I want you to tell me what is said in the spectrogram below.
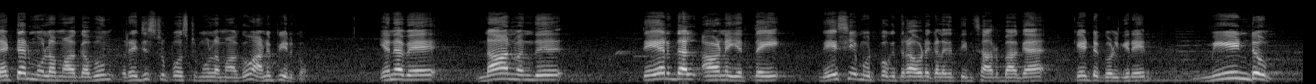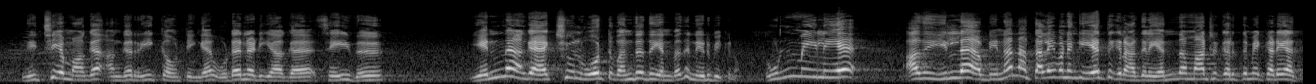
லெட்டர் மூலமாகவும் ரெஜிஸ்டர் போஸ்ட் மூலமாகவும் அனுப்பியிருக்கோம். எனவே நான் வந்து தேர்தல் ஆணையத்தை தேசிய முற்போக்கு திராவிட கழகத்தின் சார்பாக கேட்டுக்கொள்கிறேன். மீண்டும் நிச்சயமாக அங்கே ரீகவுண்டிங்கை உடனடியாக செய்து என்ன அங்கே ஆக்சுவல் ஓட்டு வந்தது என்பதை நிரூபிக்கணும். உண்மையிலேயே அது இல்லை அப்படின்னா நான் தலைவனுக்கு ஏற்றுக்கிறேன் அதில் எந்த மாற்று கருத்துமே கிடையாது.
